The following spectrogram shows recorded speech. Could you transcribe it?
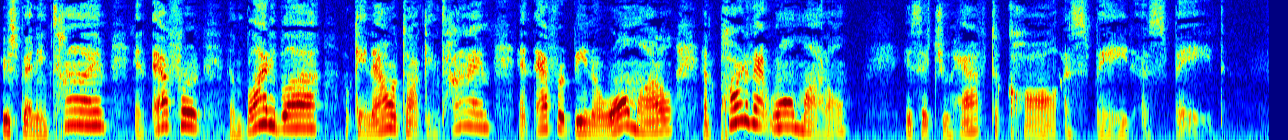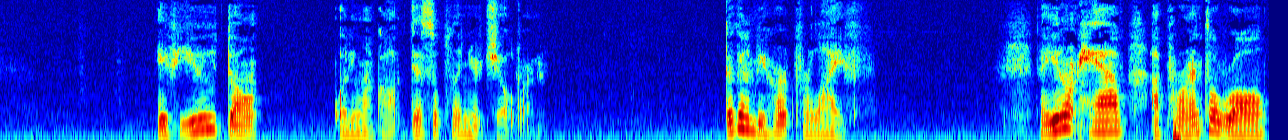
You're spending time and effort and blah blah. Okay, now we're talking time and effort being a role model, and part of that role model is that you have to call a spade a spade. If you don't, what do you want to call it, discipline your children, they're going to be hurt for life. Now, you don't have a parental role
